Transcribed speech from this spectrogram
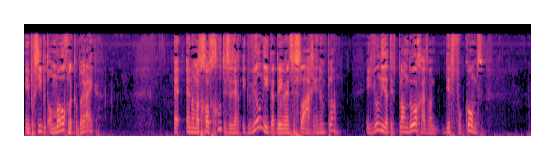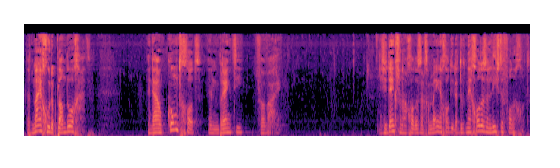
in principe het onmogelijke bereiken. En, en omdat God goed is, hij zegt, ik wil niet dat die mensen slagen in hun plan. Ik wil niet dat dit plan doorgaat, want dit voorkomt dat mijn goede plan doorgaat. En daarom komt God en brengt die verwarring. Als je denkt van, nou, God is een gemene God die dat doet. Nee, God is een liefdevolle God.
